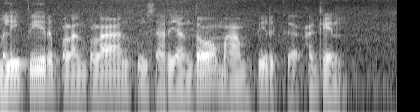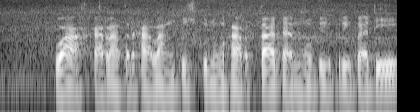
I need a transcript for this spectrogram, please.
Melipir pelan-pelan Gus Haryanto mampir ke agen. Wah, karena terhalang bus Gunung Harta dan mobil pribadi,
